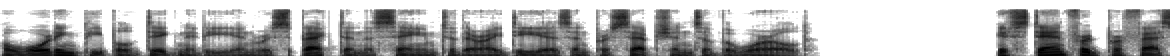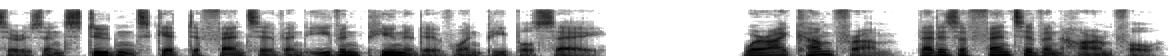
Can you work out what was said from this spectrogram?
awarding people dignity and respect and the same to their ideas and perceptions of the world. If Stanford professors and students get defensive and even punitive when people say, Where I come from, that is offensive and harmful,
